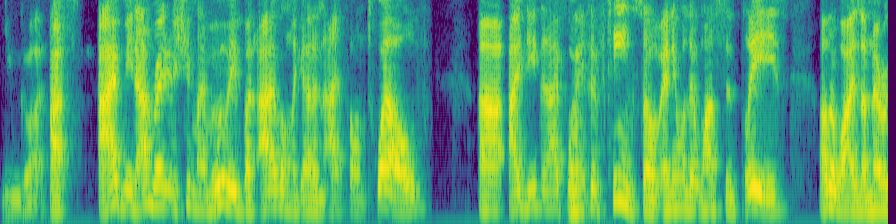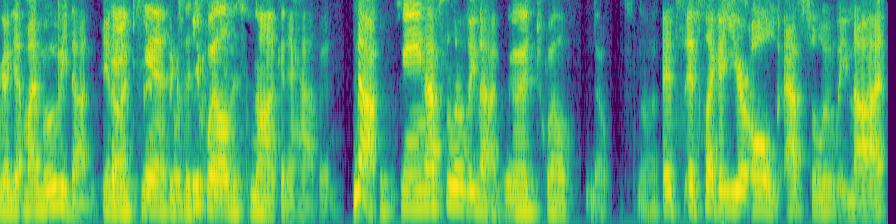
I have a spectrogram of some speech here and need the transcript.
you can go out. I, I mean, I'm ready to shoot my movie, but I've only got an iPhone 12. Uh, I need an iPhone right. 15. So anyone that wants to, please. Otherwise, I'm never going to get my movie done. You know, yeah, you can't. It's, the 12 is not going to happen. No, 15, absolutely not. Good 12. No, it's not. It's it's like a year old. Absolutely not.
